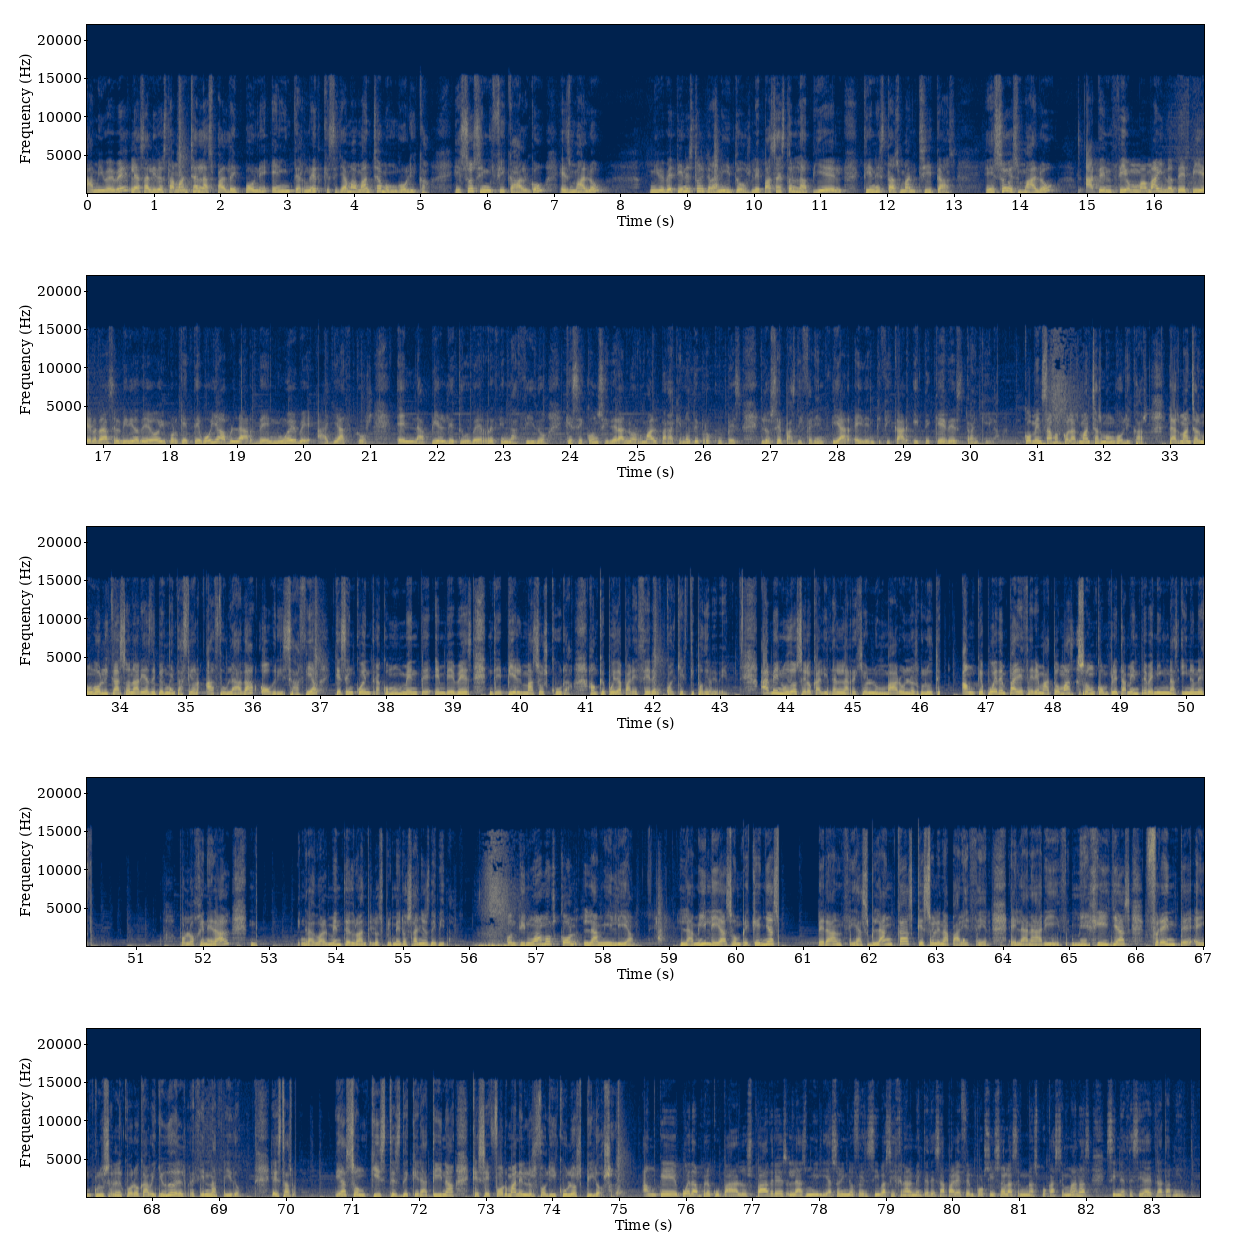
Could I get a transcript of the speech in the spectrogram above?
A mi bebé le ha salido esta mancha en la espalda y pone en internet que se llama mancha mongólica. ¿Eso significa algo? ¿Es malo? Mi bebé tiene estos granitos, le pasa esto en la piel, tiene estas manchitas. ¿Eso es malo? Atención mamá y no te pierdas el vídeo de hoy porque te voy a hablar de nueve hallazgos en la piel de tu bebé recién nacido que se considera normal para que no te preocupes, lo sepas diferenciar e identificar y te quedes tranquila. Comenzamos con las manchas mongólicas. Las manchas mongólicas son áreas de pigmentación azulada o grisácea que se encuentra comúnmente en bebés de piel más oscura, aunque puede aparecer en cualquier tipo de bebé. A menudo se localizan en la región lumbar o en los glúteos. Aunque pueden parecer hematomas, son completamente benignas y no necesitan, por lo general, gradualmente durante los primeros años de vida. Continuamos con la milia. La milia son pequeñas perancias blancas que suelen aparecer en la nariz, mejillas, frente e incluso en el cuero cabelludo del recién nacido. Estas son quistes de queratina que se forman en los folículos pilosos. Aunque puedan preocupar a los padres, las milias son inofensivas y generalmente desaparecen por sí solas en unas pocas semanas sin necesidad de tratamiento.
